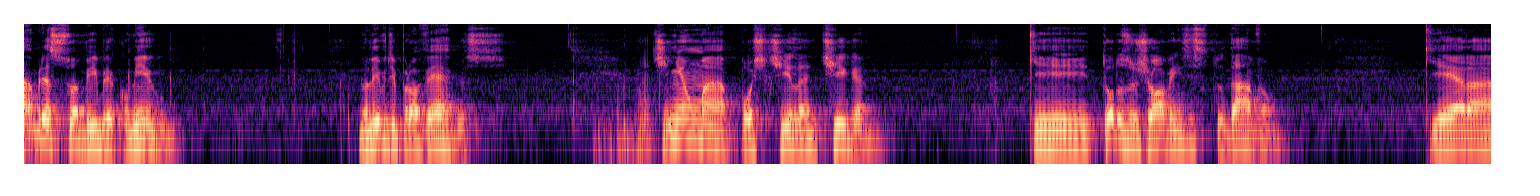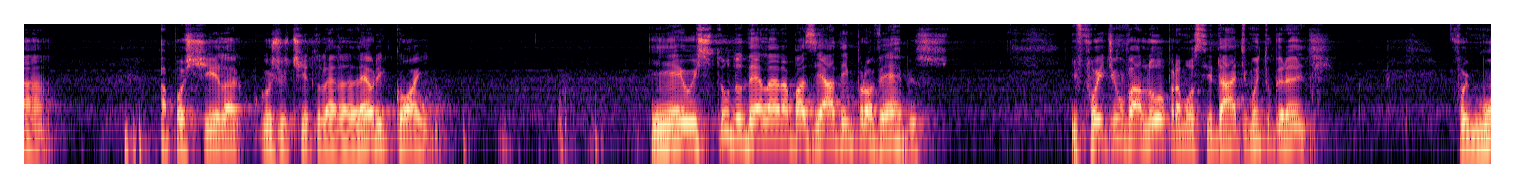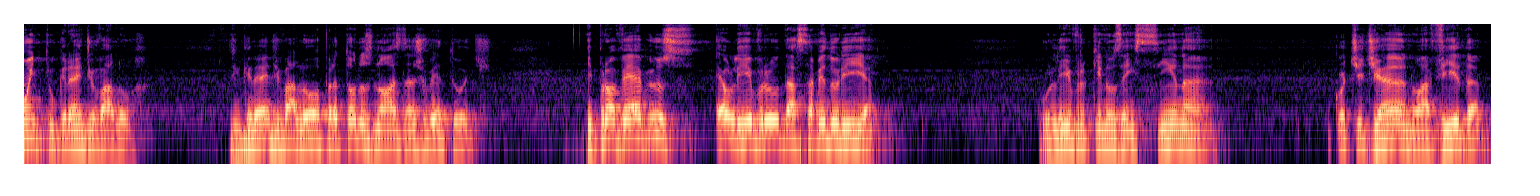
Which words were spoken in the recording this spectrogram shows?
Abre a sua Bíblia comigo, no livro de Provérbios. Tinha uma apostila antiga que todos os jovens estudavam, que era a apostila cujo título era Leuricói. E o estudo dela era baseado em Provérbios. E foi de um valor para a mocidade muito grande. Foi muito grande o valor. De grande valor para todos nós na juventude. E Provérbios é o livro da sabedoria. O livro que nos ensina o cotidiano, a vida.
